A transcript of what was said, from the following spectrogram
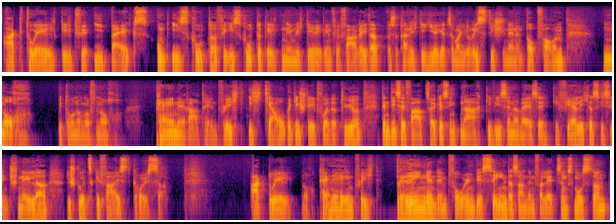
aktuell gilt für E-Bikes und E-Scooter. Für E-Scooter gelten nämlich die Regeln für Fahrräder. Also kann ich die hier jetzt einmal juristisch in einen Topf hauen noch, Betonung auf noch, keine Radhelmpflicht. Ich glaube, die steht vor der Tür, denn diese Fahrzeuge sind nachgewiesenerweise gefährlicher, sie sind schneller, die Sturzgefahr ist größer. Aktuell noch keine Helmpflicht, dringend empfohlen. Wir sehen das an den Verletzungsmustern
